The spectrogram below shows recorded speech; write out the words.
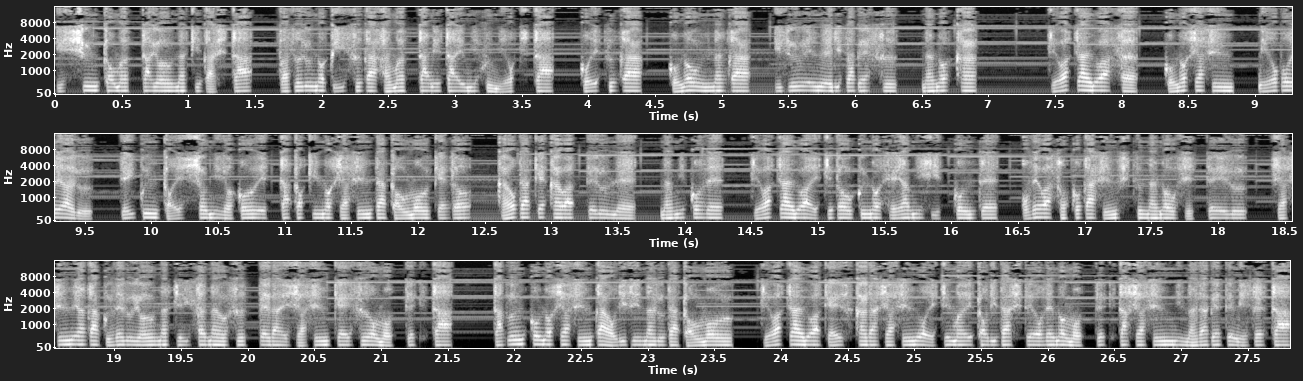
一瞬止まったような気がした、パズルのピースがはまったみたいに腑に落ちた、こいつが、この女が、移住院エリザベス、なのか。ジワちゃんはさ、この写真、見覚えある、テイ君と一緒に旅行行った時の写真だと思うけど、顔だけ変わってるね。何これ、ジワちゃんは一度奥の部屋に引っ込んで、俺はそこが寝室なのを知っている、写真屋がくれるような小さな薄っぺらい写真ケースを持ってきた。多分この写真がオリジナルだと思う。ジワちゃんはケースから写真を1枚取り出して俺の持ってきた写真に並べて見せた。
